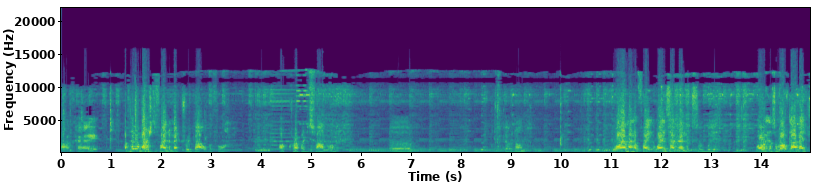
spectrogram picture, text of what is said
Okay. I've never managed to find a Metroid battle before. Oh crap, I just found one. What's going on? Why am I not fighting? Why does that guy look so weird? Whoa, he does a lot of damage.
